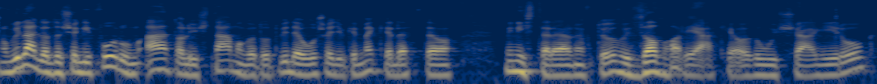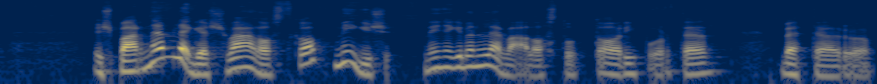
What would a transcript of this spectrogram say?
A Világgazdasági Fórum által is támogatott videós egyébként megkérdezte a miniszterelnöktől, hogy zavarják-e az újságírók, és pár nemleges választ kap, mégis lényegében leválasztotta a riporter Bettelről.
